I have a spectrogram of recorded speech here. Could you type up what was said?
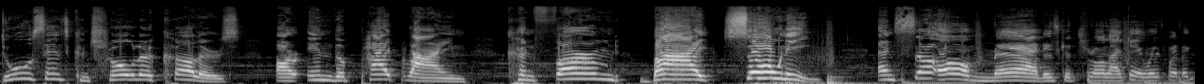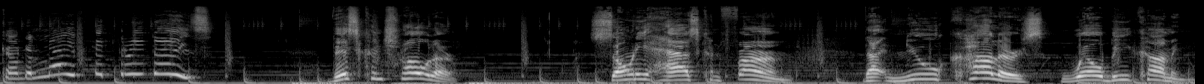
DualSense controller colors are in the pipeline, confirmed by Sony. And so, oh man, this controller, I can't wait for it to come to life in three days. This controller, Sony has confirmed that new colors will be coming.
